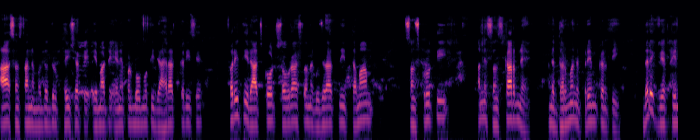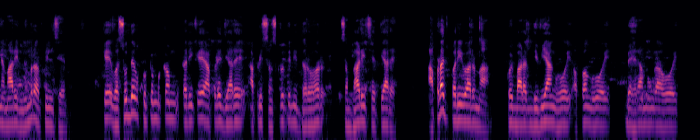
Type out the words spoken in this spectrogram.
આ સંસ્થાને મદદરૂપ થઈ શકે એ માટે એણે પણ બહુ મોટી જાહેરાત કરી છે. ફરીથી રાજકોટ, સૌરાષ્ટ્ર અને ગુજરાતની તમામ સંસ્કૃતિ અને સંસ્કારને અને ધર્મને પ્રેમ કરતી દરેક વ્યક્તિને મારી નમ્ર અપીલ છે કે વસુદેવ કુટુંબકમ તરીકે આપણે જ્યારે આપણી સંસ્કૃતિની ધરોહર સંભાળી છે ત્યારે આપણા જ પરિવારમાં કોઈ બાળક દિવ્યાંગ હોય, અપંગ હોય બહેરા મૂંગા હોય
